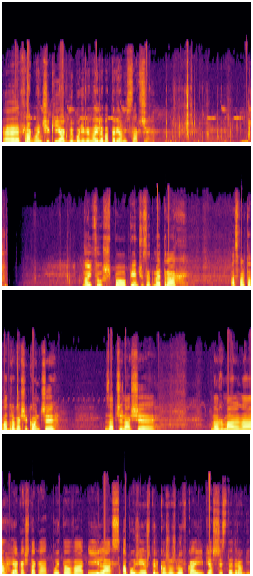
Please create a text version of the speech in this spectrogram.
e, fragmenciki jakby, bo nie wiem na ile bateria mi starczy. No i cóż, po 500 metrach asfaltowa droga się kończy. Zaczyna się normalna, jakaś taka płytowa i las, a później już tylko żużlówka i piaszczyste drogi.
